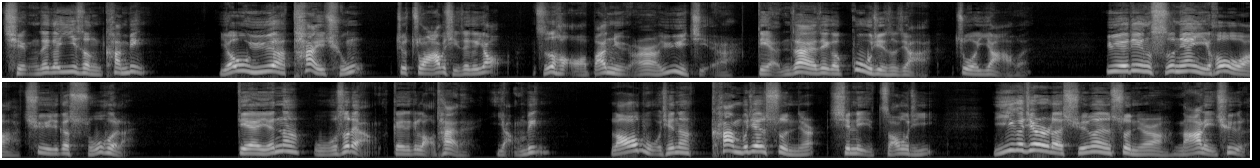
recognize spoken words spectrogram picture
请这个医生看病。由于啊太穷，就抓不起这个药，只好啊把女儿玉姐点在这个顾进士家做丫鬟，约定十年以后啊去这个赎回来，点银呢五十两给这个老太太养病。老母亲呢，看不见孙女，心里着急，一个劲儿的询问孙女啊哪里去了。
